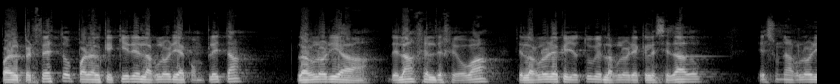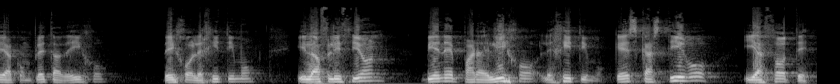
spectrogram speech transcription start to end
para el perfecto, para el que quiere la gloria completa, la gloria del ángel de Jehová la gloria que yo tuve es la gloria que les he dado. Es una gloria completa de hijo, de hijo legítimo. Y la aflicción viene para el hijo legítimo, que es castigo y azote.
